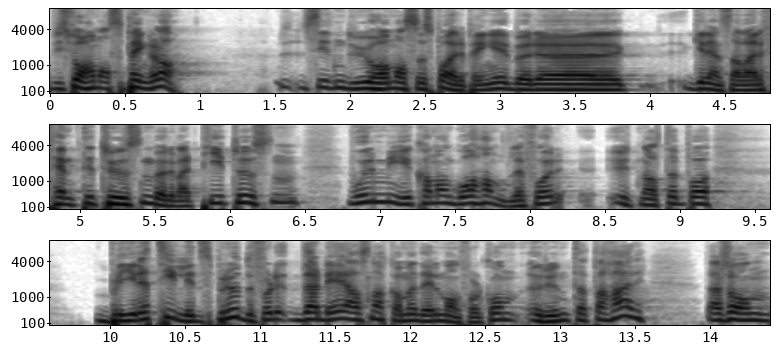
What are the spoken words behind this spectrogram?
hvis du har masse penger, da. Siden du har masse sparepenger, bør eh, grensa være 50 000? Bør det være 10 000? Hvor mye kan man gå og handle for uten at det på blir et tillitsbrudd. For det er det jeg har snakka med en del mannfolk om rundt dette her. Det er sånn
